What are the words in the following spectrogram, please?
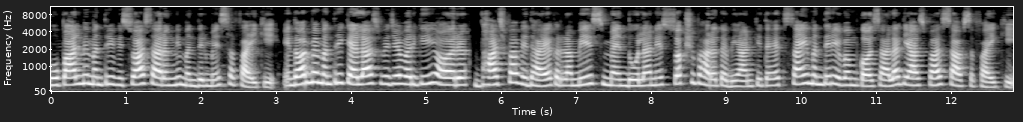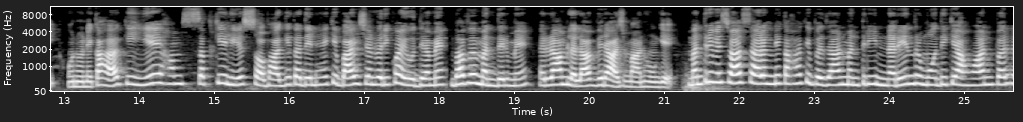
भोपाल में मंत्री विश्वास सारंग ने मंदिर में सफ़ाई की। इंदौर में मंत्री कैलाश विजयवर्गीय और भाजपा विधायक रमेश मेंदोला ने स्वच्छ भारत अभियान के तहत साई मंदिर एवं गौशाला के आसपास साफ़ सफ़ाई की। उन्होंने कहा कि ये हम सबके लिए सौभाग्य सौभाग्य का दिन है कि 22 जनवरी को अयोध्या में भव्य मंदिर में रामलला विराजमान होंगे। मंत्री विश्वास सारंग ने कहा कि प्रधानमंत्री नरेंद्र मोदी के आह्वान पर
